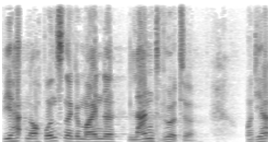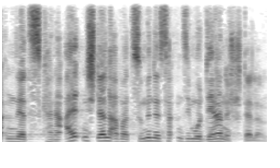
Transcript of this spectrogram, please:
Wir hatten auch bei uns in der Gemeinde Landwirte. Und die hatten jetzt keine alten Ställe, aber zumindest hatten sie moderne Ställe.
